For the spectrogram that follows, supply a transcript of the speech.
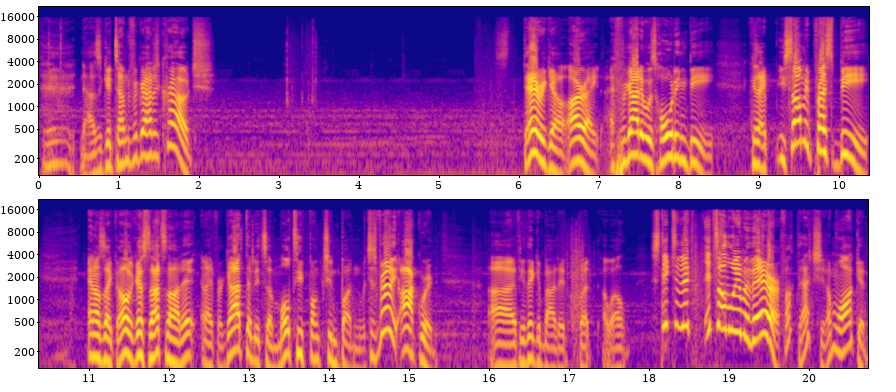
Now's a good time to figure out how to crouch. There we go. All right. I forgot it was holding B because I you saw me press B, and I was like, oh, I guess that's not it. And I forgot that it's a multifunction button, which is very awkward uh, if you think about it. But oh well. Stick to the. It's all the way over there. Fuck that shit. I'm walking.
